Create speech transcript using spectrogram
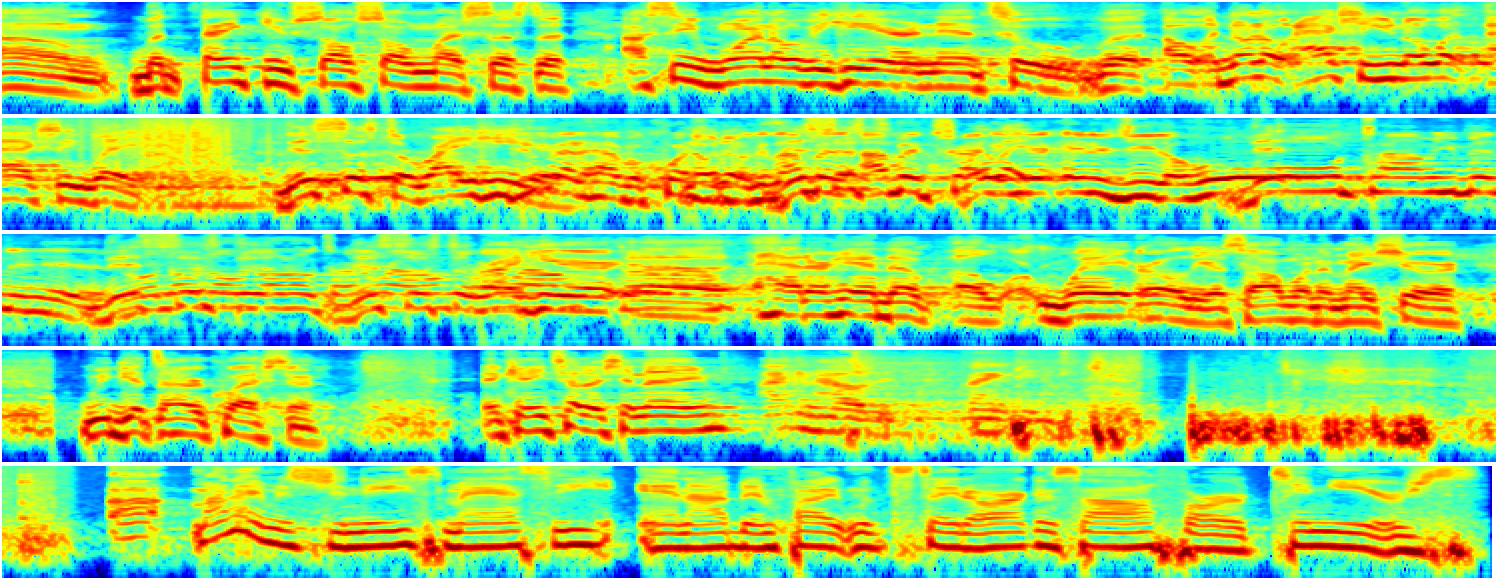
Um, but thank you so so much, sister. I see one over here and then two. But oh no no, actually you know what? Actually wait, this sister right here. You better have a question No, no, because I've been, I've been tracking wait, wait. your energy the whole This- time you've been in here. This no, sister, this around, sister right around, here uh, had her hand up uh, way earlier, so I want to make sure we get to her question. And can you tell us your name? I can hold it. Thank you. Uh, my name is Janice Massey, and I've been fighting with the state of Arkansas for 10 years.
